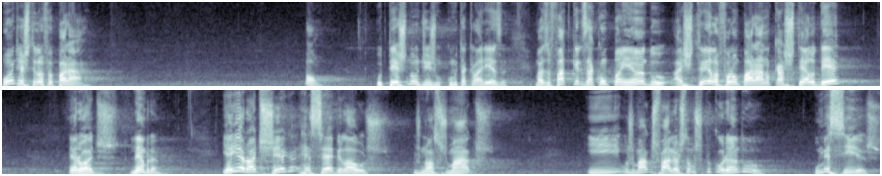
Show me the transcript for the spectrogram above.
Onde a estrela foi parar? Bom, o texto não diz com muita clareza, mas o fato que eles acompanhando a estrela foram parar no castelo de Herodes. Lembra? E aí Herodes chega, recebe lá os, os nossos magos, e os magos falam: estamos procurando o Messias.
